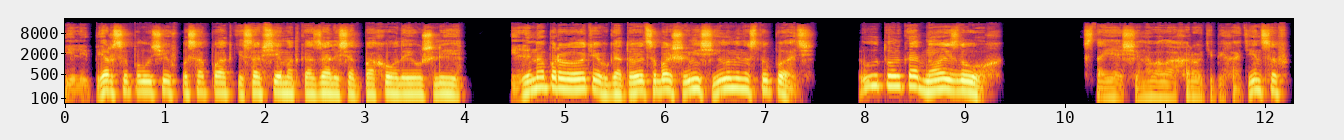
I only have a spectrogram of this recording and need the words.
Или персы, получив по сапатке, совсем отказались от похода и ушли, или, напротив, готовятся большими силами наступать. Тут только одно из двух». Стоящие на валах роте пехотинцев,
